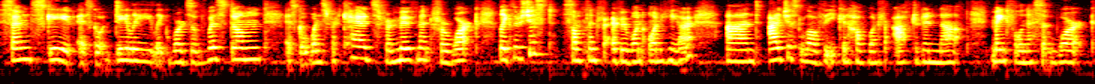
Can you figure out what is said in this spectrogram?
soundscape, it's got daily like words of wisdom, it's got ones for kids, for movement, for work. Like there's just something for everyone on here and I just love that you can have one for afternoon nap, mindfulness at work,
